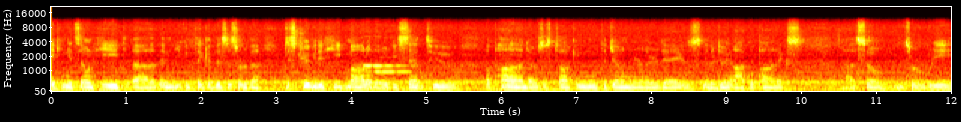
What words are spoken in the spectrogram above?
making its own heat, uh, and you can think of this as sort of a distributed heat model that would be sent to a pond. I was just talking with a gentleman earlier today, who's, you know, they're doing aquaponics, Uh, so sort of re,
